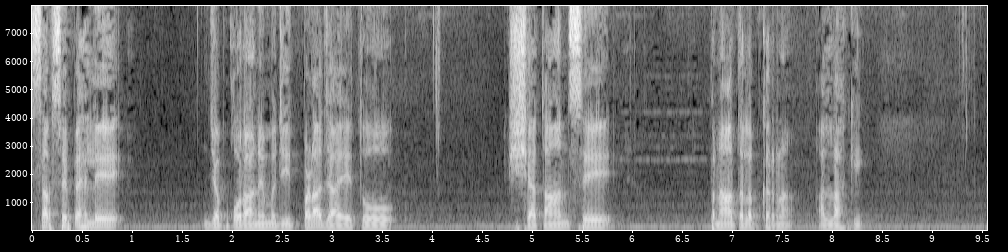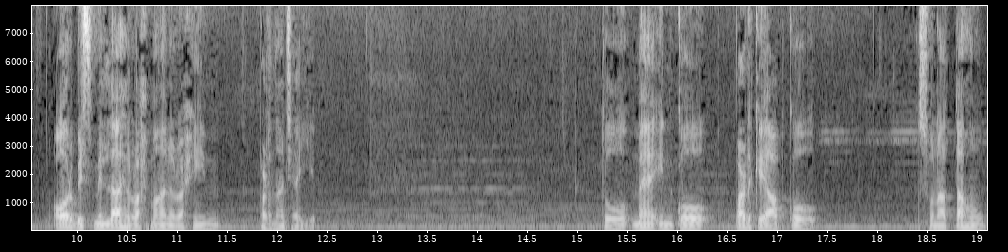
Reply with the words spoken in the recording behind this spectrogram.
सबसे पहले जब कुरान मजीद पढ़ा जाए तो शैतान से पनाह तलब करना, अल्लाह की, और बिस्मिल्लाहिर्रहमानिर्रहीम पढ़ना चाहिए। तो मैं इनको पढ़ के आपको सुनाता हूँ।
